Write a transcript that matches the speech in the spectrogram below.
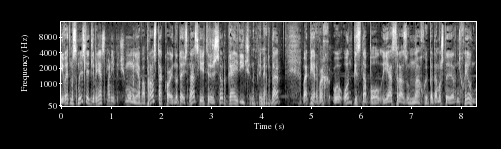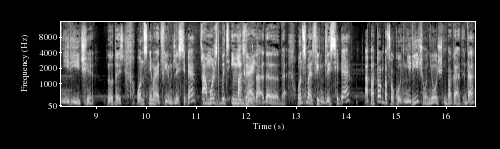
И в этом смысле для меня, смотри, почему у меня вопрос такой. Ну, то есть у нас есть режиссер Гай Ричи, например, да? Во-первых, он пиздобол, я сразу нахуй, потому что нихуя он не Ричи. Ну, то есть он снимает фильм для себя, А может быть и не Послу- Гай. Да, да, да, да. Он снимает фильм для себя, а потом, поскольку он не Рич, он не очень богатый, да,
